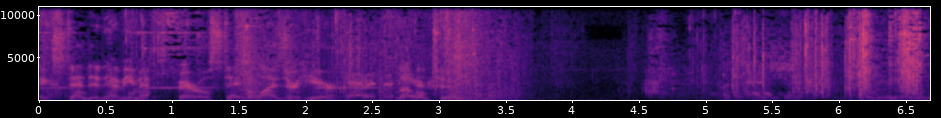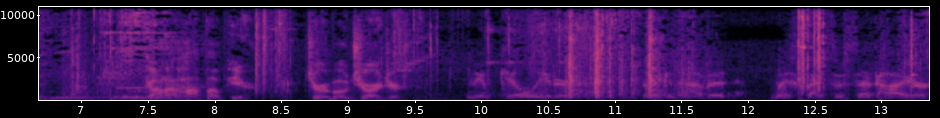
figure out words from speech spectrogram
Extended heavy ma- barrel stabilizer here. Level here. two. Attention. There is a new kill. Got a hop up here. Turbocharger. New kill leader. I can have it. My sights are set higher.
